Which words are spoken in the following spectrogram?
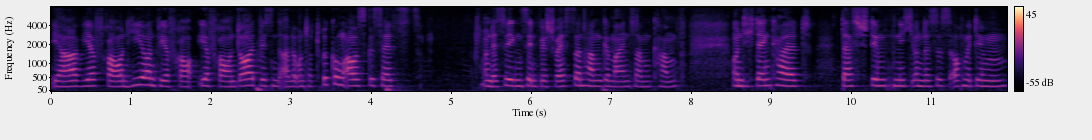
ja, wir Frauen hier und wir Frau, ihr Frauen dort, wir sind alle Unterdrückung ausgesetzt und deswegen sind wir Schwestern, haben gemeinsamen Kampf. Und ich denke halt, das stimmt nicht und das ist auch mit dem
